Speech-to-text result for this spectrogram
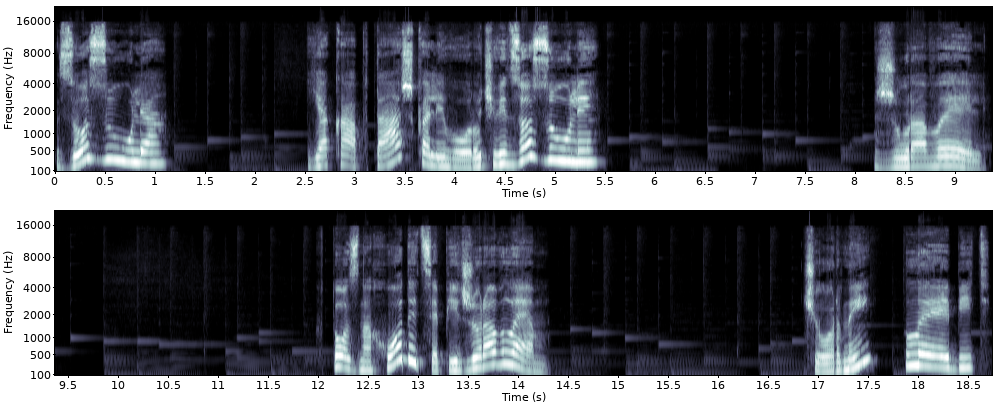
Зозуля. Яка пташка ліворуч від зозулі? Журавель. Хто знаходиться під журавлем? Чорний лебідь.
